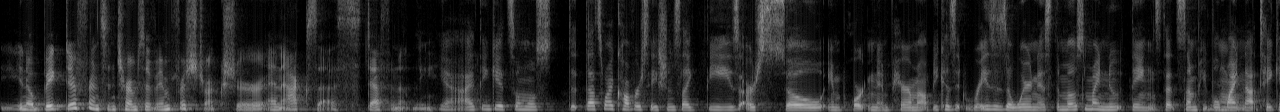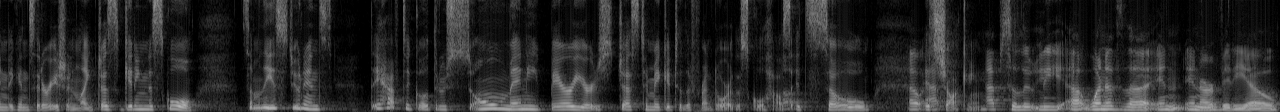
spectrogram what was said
you know big difference in terms of infrastructure and access definitely. Yeah i think it's almost that's why conversations like these are so important and paramount because it raises awareness the most minute things that some people might not take into consideration like just getting to school. Some of these students they have to go through so many barriers just to make it to the front door of the schoolhouse. It's so, oh, it's ab- shocking. Absolutely. Uh, one of the, in, in our video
